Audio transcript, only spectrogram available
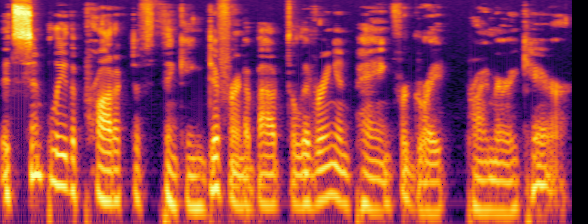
It's simply the product of thinking different about delivering and paying for great primary care.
